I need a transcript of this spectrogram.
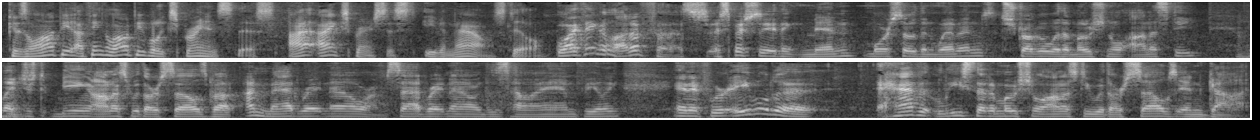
Because a lot of people, I think a lot of people experience this. I, I experience this even now, still. Well, I think a lot of us, especially I think men more so than women, struggle with emotional honesty. Mm-hmm. Like just being honest with ourselves about I'm mad right now or I'm sad right now or this is how I am feeling. And if we're able to have at least that emotional honesty with ourselves and God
